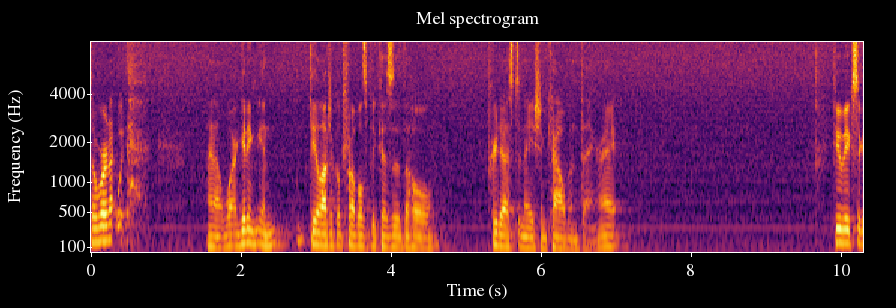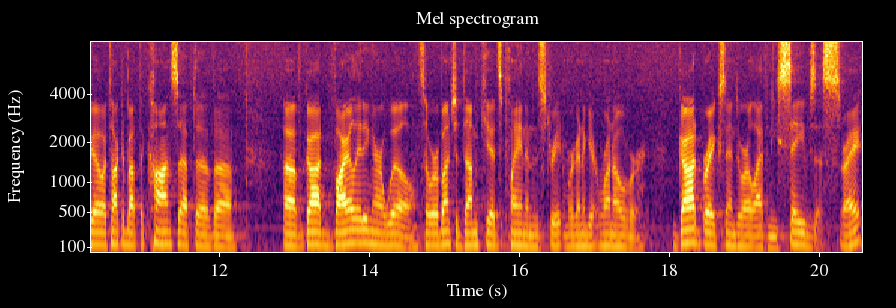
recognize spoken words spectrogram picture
So we're not, I know, we're getting in theological troubles because of the whole predestination Calvin thing, right? A few weeks ago, I talked about the concept of, uh, of God violating our will. So we're a bunch of dumb kids playing in the street and we're going to get run over. God breaks into our life and He saves us, right?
